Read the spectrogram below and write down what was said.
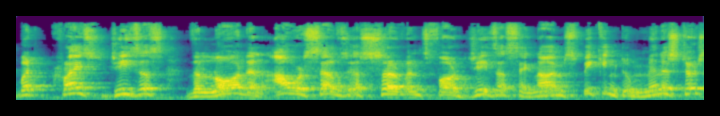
but Christ Jesus the Lord, and ourselves your servants for Jesus' sake. Now I'm speaking to ministers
